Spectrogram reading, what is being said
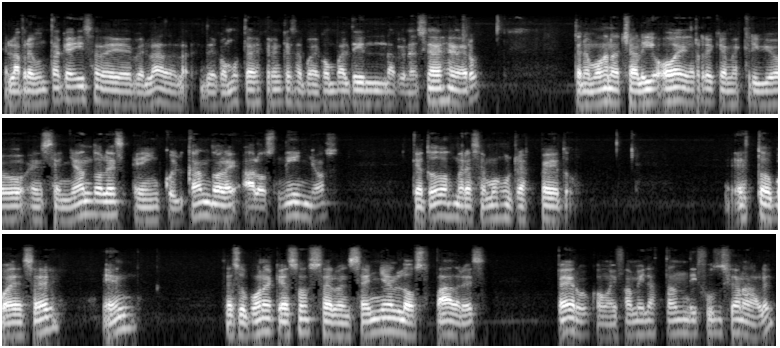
En la pregunta que hice de, ¿verdad? De, cómo ustedes creen que se puede combatir la violencia de género, tenemos a Nachali OR que me escribió enseñándoles e inculcándoles a los niños que todos merecemos un respeto. Esto puede ser en, se supone que eso se lo enseñan los padres, pero como hay familias tan disfuncionales,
